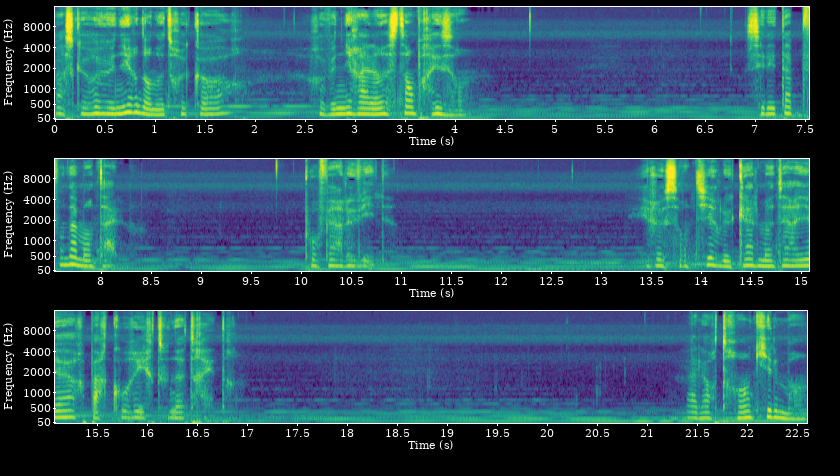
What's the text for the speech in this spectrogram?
Parce que revenir dans notre corps, revenir à l'instant présent, c'est l'étape fondamentale pour faire le vide et ressentir le calme intérieur parcourir tout notre être. Alors tranquillement,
